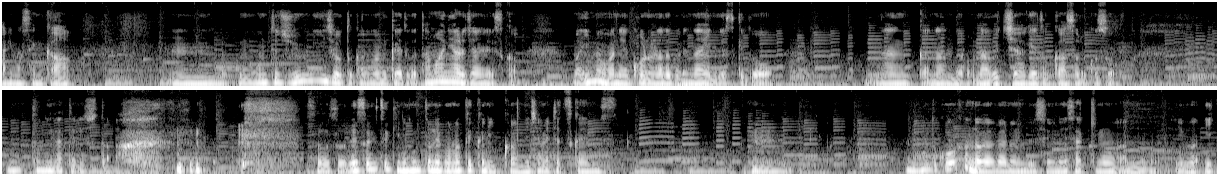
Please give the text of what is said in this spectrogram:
ありませんか？うん、僕もほんと10人以上とかの飲み会とかたまにあるじゃないですか。まあ今はね、コロナとかでないんですけど、なんかなんだろうな、打ち上げとかそれこそ、本当苦手でした。そうそう。で、そういう時に本当ね、このテクニックはめちゃめちゃ使います。本当好感度が上がるんですよね。さっきもあの言っ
